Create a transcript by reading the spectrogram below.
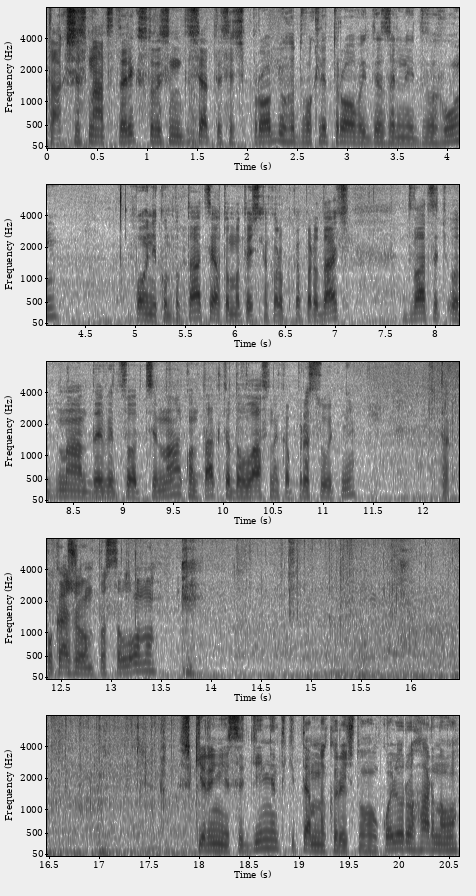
Так, 16 рік, 180 тисяч пробігу, 2-літровий дизельний двигун, повні комплектації, автоматична коробка передач. 21 900 ціна, контакти до власника присутні. Так, покажу вам по салону. Шкіряні сидіння, такі темно-коричневого кольору гарного.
